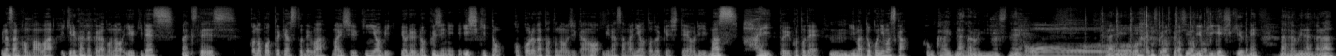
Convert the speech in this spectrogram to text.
皆さんこんばんは。生きる科学ラボのゆうきです。マックスです。このポッドキャストでは毎週金曜日夜6時に意識と心が整う時間を皆様にお届けしております。はい。ということで、うん、今どこにいますか？今回、長野にいますね。おー。はい。雪景色をね、眺めながら、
